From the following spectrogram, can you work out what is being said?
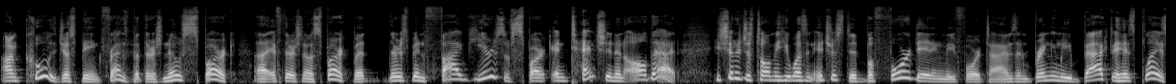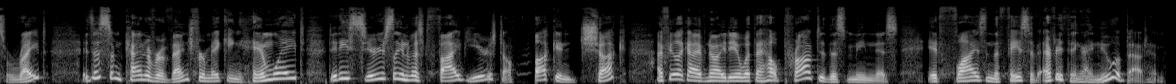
I'm cool with just being friends, but there's no spark uh, if there's no spark. But there's been five years of spark and tension and all that. He should have just told me he wasn't interested before dating me four times and bringing me back to his place, right? Is this some kind of revenge for making him wait? Did he seriously invest five years to fucking Chuck? I feel like I have no idea what the hell prompted this meanness. It flies in the face of everything I knew about him.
